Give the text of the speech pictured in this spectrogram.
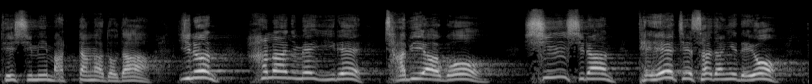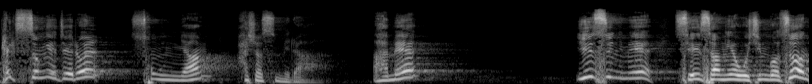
대심이 마땅하도다. 이는 하나님의 일에 자비하고 신실한 대제사장이 되어 백성의 죄를 속량하셨습니다. 아멘. 예수님이 세상에 오신 것은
